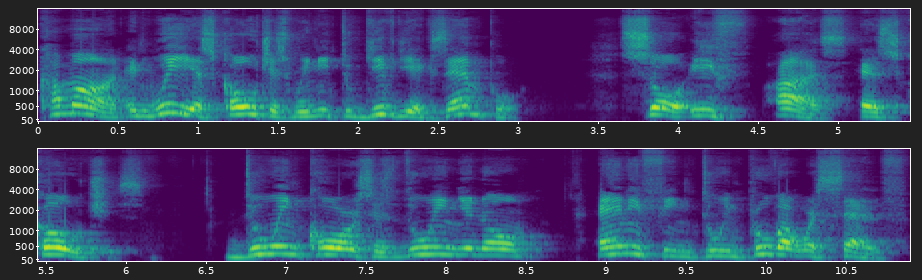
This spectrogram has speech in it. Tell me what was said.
Come on. And we as coaches we need to give the example. So if us as coaches doing courses doing you know anything to improve ourselves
